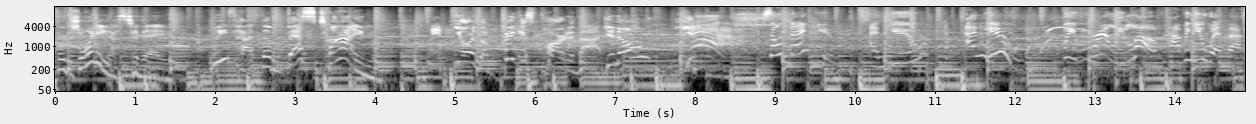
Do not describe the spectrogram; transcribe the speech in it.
For joining us today. We've had the best time. And you're the biggest part of that, you know? Yeah! So thank you. And you. And you. We really love having you with us.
